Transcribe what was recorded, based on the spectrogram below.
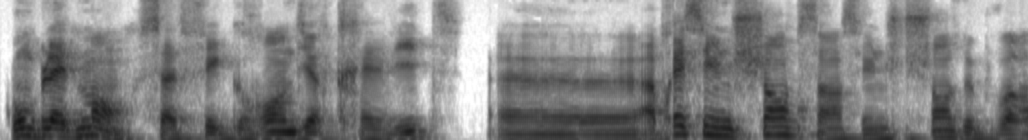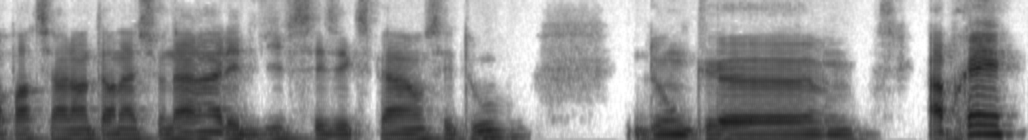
Complètement, ça te fait grandir très vite. Euh, après, c'est une chance, hein, c'est une chance de pouvoir partir à l'international et de vivre ces expériences et tout. Donc, après,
